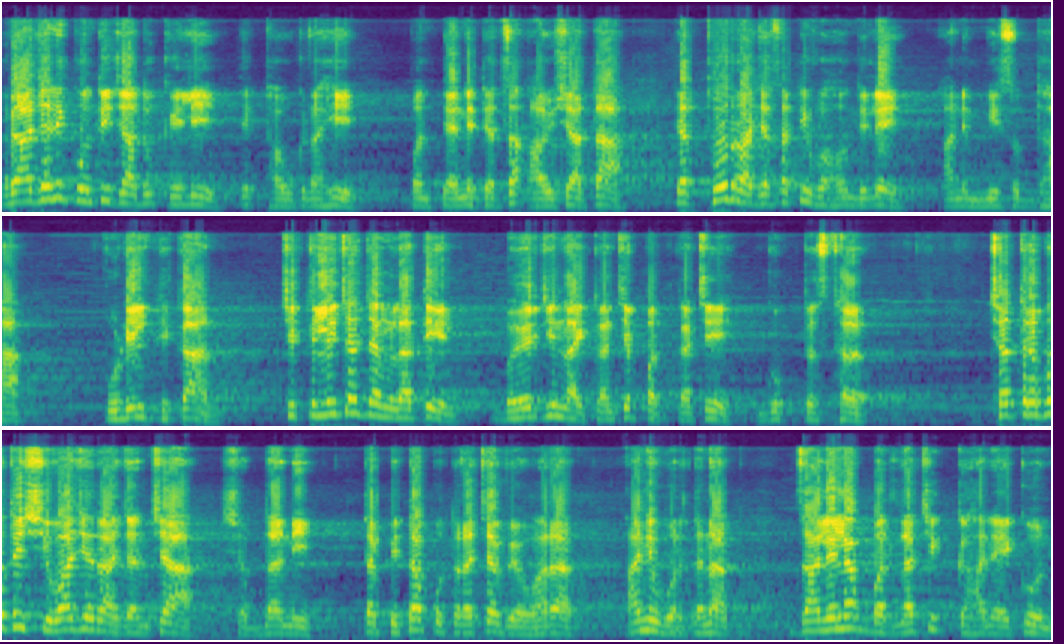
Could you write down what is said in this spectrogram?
राजाने कोणती जादू केली ते ठाऊक नाही पण त्याने त्याचं आयुष्य आता त्या थोर राजासाठी वाहून दिले आणि मी सुद्धा. पुढील ठिकाण चिखलीच्या जंगलातील बहिर्जी नायकांचे पथकाचे गुप्तस्थळ छत्रपती शिवाजी राजांच्या शब्दांनी त्या पिता पुत्राच्या व्यवहारात आणि वर्तनात झालेल्या बदलाची कहाणी ऐकून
